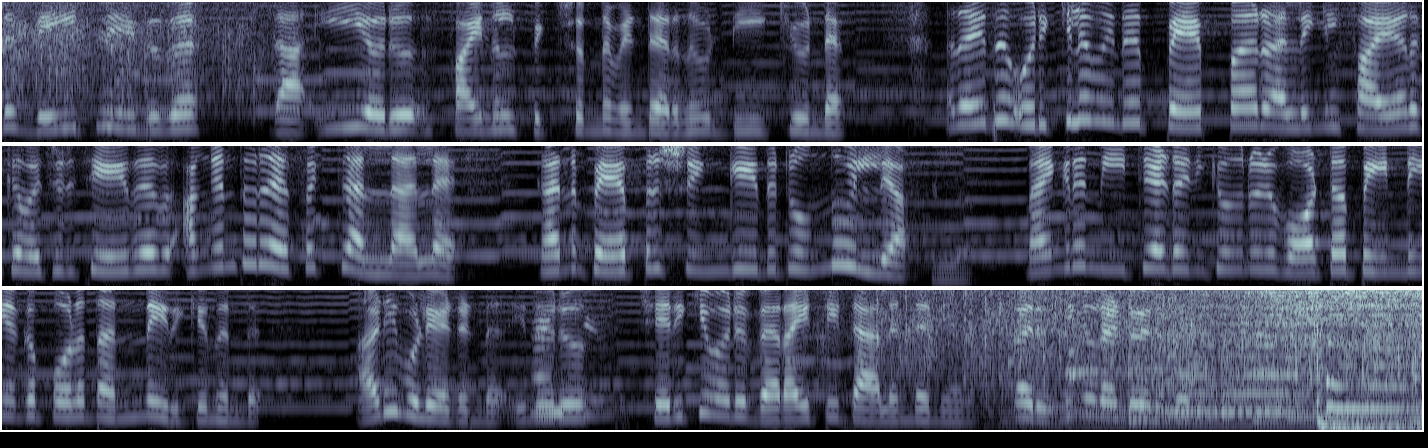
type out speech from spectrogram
നമ്മളെല്ലാരും വെയിറ്റ് ചെയ്തത് ഈ ഒരു ഫൈനൽ പിക്ചറിന് വേണ്ടിയായിരുന്നു ഡി ക്യൂന്റെ അതായത് ഒരിക്കലും ഇത് പേപ്പർ അല്ലെങ്കിൽ ഫയർ ഒക്കെ വെച്ചിട്ട് ചെയ്ത് അങ്ങനത്തെ ഒരു എഫക്റ്റ് അല്ല അല്ലേ? കാരണം പേപ്പർ ഷ്രിങ്ക് ചെയ്തിട്ട് ഒന്നുമില്ല. ഭയങ്കര നീറ്റായിട്ട് എനിക്ക് തോന്നുന്നു ഒരു വാട്ടർ പെയിന്റിംഗ് ഒക്കെ പോലെ തന്നെ ഇരിക്കുന്നുണ്ട്. അടിപൊളിയായിട്ടുണ്ട്. ഇതൊരു ശരിക്കും ഒരു വെറൈറ്റി ടാലന്റ് തന്നെയാണ്. വരൂ നിങ്ങൾ രണ്ടുപേരും വരൂ.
